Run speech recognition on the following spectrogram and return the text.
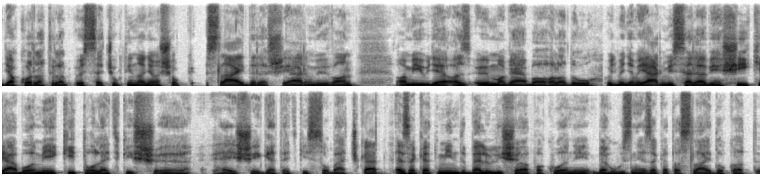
gyakorlatilag összecsukni. Nagyon sok slideres jármű van, ami ugye az önmagába haladó, hogy mondjam, a járműszerelvény síkjából még kitol egy kis helységet, egy kis szobácskát. Ezeket mind belül is elpakolni, behúzni ezeket a szlájdokat,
